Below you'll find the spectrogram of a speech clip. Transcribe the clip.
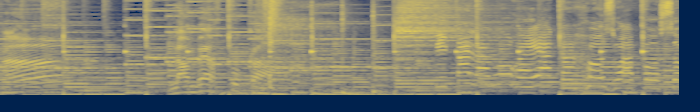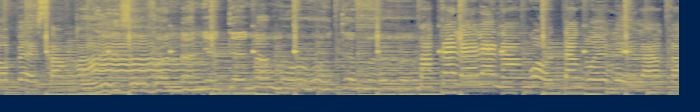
hein? lambert puka tikala moreyaka ozwa poso pesanga oizovandanie te na motema makelele nango ntango elelaka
